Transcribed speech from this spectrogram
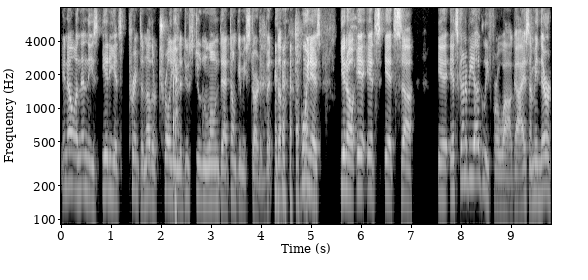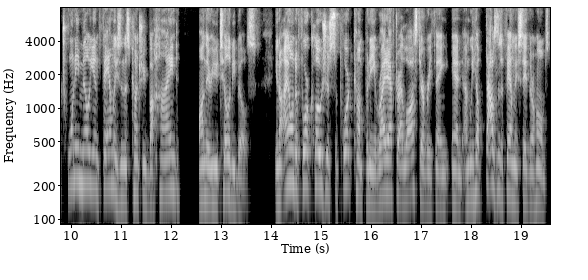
you know, and then these idiots print another trillion to do student loan debt. Don't get me started. But the point is, you know, it, it's it's uh it's going to be ugly for a while, guys. I mean, there are 20 million families in this country behind on their utility bills. You know, I owned a foreclosure support company right after I lost everything, and, and we helped thousands of families save their homes.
